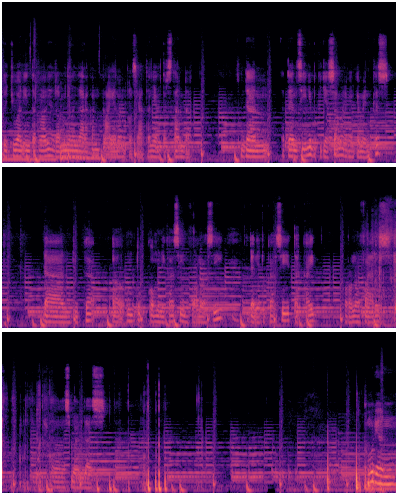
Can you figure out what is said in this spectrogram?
tujuan internalnya adalah menyelenggarakan pelayanan kesehatan yang terstandar. Dan atensi ini bekerja sama dengan Kemenkes dan juga uh, untuk komunikasi informasi dan edukasi terkait coronavirus uh, 19. Kemudian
